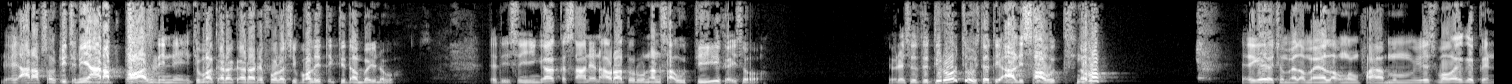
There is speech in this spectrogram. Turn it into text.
Ya Arab Saudi jenis Arab asli ini, cuma gara-gara revolusi politik ditambahin apa? Jadi sehingga kesannya orang turunan Saudi gak iso Ya raja, wis dadi ahli Saud. Napa? Ya iki aja melok-melok ngomong paham wis pokoke kowe ben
